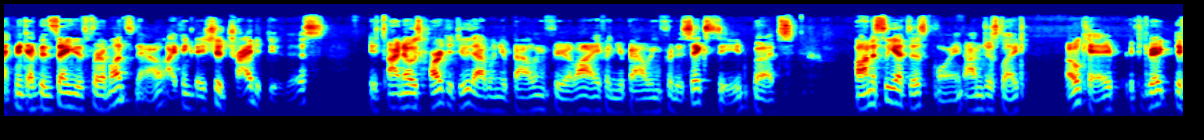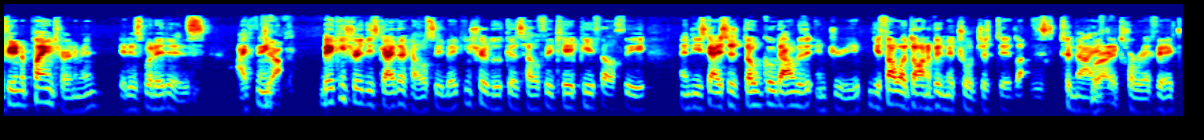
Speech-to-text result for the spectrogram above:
I think I've been saying this for a month now. I think they should try to do this. It's, I know it's hard to do that when you're battling for your life and you're battling for the sixth seed, but honestly, at this point, I'm just like, okay, if you make, if you're in a play-in tournament, it is what it is. I think Yeah. making sure these guys are healthy, making sure Luka's healthy, KP's healthy, and these guys just don't go down with an injury. You saw what Donovan Mitchell just did tonight. Right. That's horrific.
